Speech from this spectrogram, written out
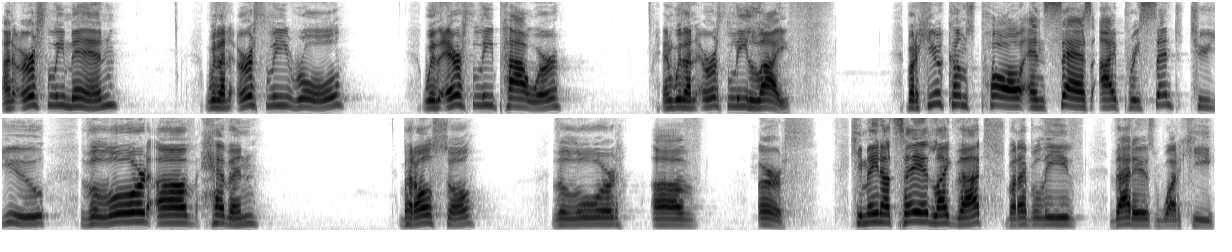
an earthly man with an earthly role, with earthly power, and with an earthly life. But here comes Paul and says, I present to you the Lord of heaven but also the Lord of earth. He may not say it like that, but I believe that is what he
